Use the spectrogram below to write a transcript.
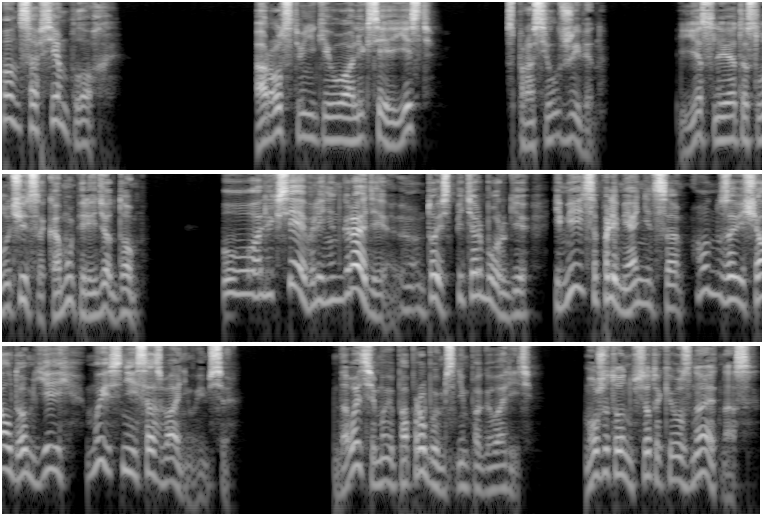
Он совсем плох. — А родственники у Алексея есть? — спросил Живин. — Если это случится, кому перейдет дом? — У Алексея в Ленинграде, то есть Петербурге, имеется племянница. Он завещал дом ей, мы с ней созваниваемся. — Давайте мы попробуем с ним поговорить. Может, он все-таки узнает нас,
